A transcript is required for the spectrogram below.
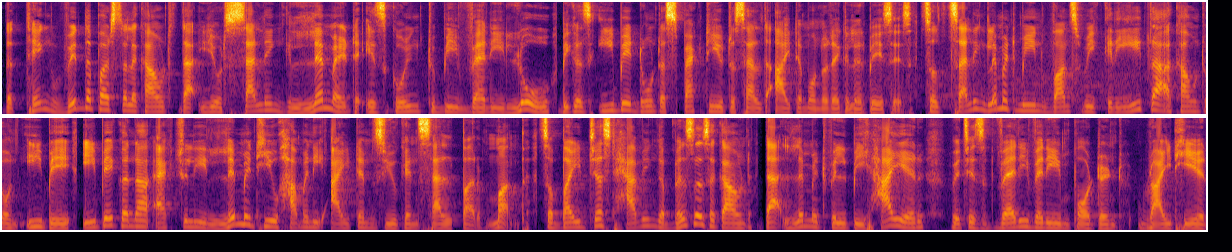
the thing with the personal account that your selling limit is going to be very low because eBay don't expect you to sell the item on a regular basis. So selling limit mean once we create the account on eBay, eBay gonna actually limit you how many items you can sell per month. So by just having a business account, that limit will be higher, which is very, very important right here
